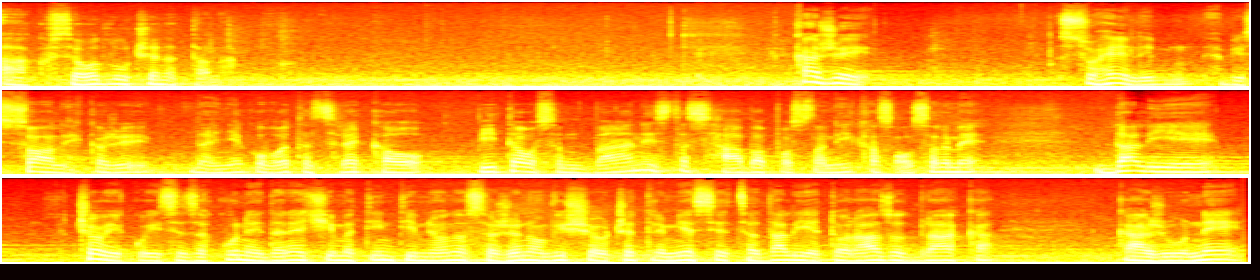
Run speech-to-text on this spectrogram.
ako se odluče na talak, Kaže, Suhejl ibn Abi Salih kaže da je njegov otac rekao, pitao sam 12 sahaba poslanika, sa osaname, da li je čovjek koji se zakune da neće imati intimni odnos sa ženom više od 4 mjeseca, da li je to razvod braka? Kažu ne,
